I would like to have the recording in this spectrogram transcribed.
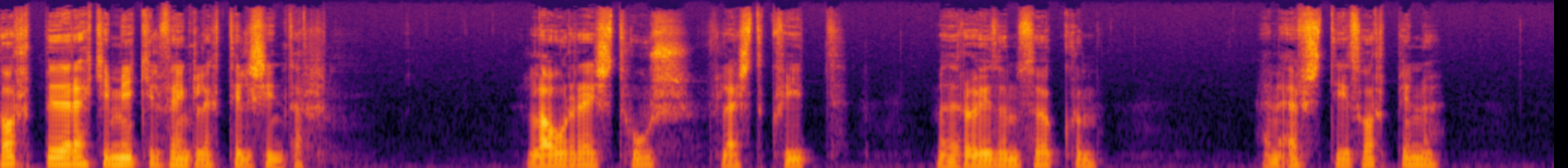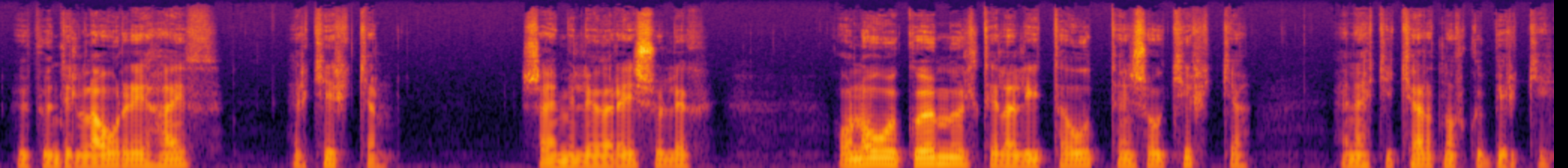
Þorpið er ekki mikilfenglegt tilsýndar. Láreist hús, flest kvít, með rauðum þökkum, en efst í þorpinu, upp undir lári hæð, er kirkjan, sæmilega reysuleg og nógu gömul til að líta út eins og kirkja en ekki kjarnorku byrki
